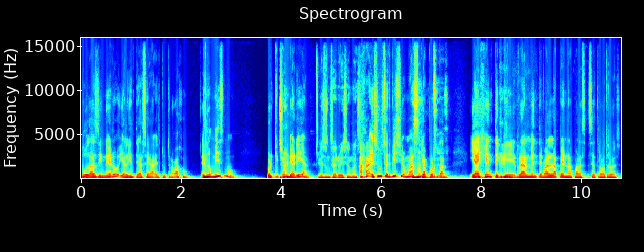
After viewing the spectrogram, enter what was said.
Tú das dinero y alguien te hace el, tu trabajo. Es lo mismo. ¿Por qué Sí. cambiaría? Es un servicio más. Ajá, es un servicio más Ajá, que aportar. Y hay gente que realmente vale la pena para... Se traba otra vez.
